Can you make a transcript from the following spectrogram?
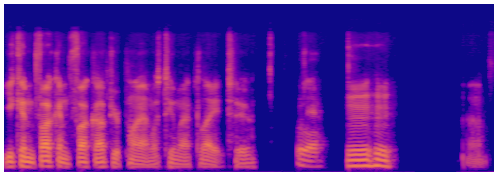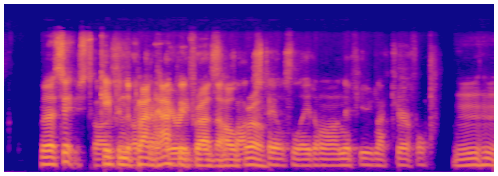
You can fucking fuck up your plant with too much light too. Yeah. Mm-hmm. Um, But that's it. Just keeping the plant happy throughout the whole growth. Foxtails later on if you're not careful. hmm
